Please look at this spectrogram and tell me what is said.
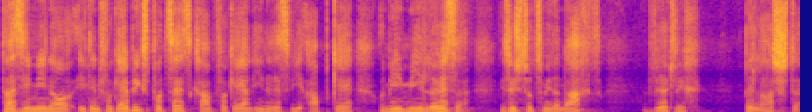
dass ich mich noch in den Vergebungsprozess gerade vergehe und ihnen das wie abgehe und mich, mich löse. Wie sonst tut es mir in der Nacht wirklich belasten.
